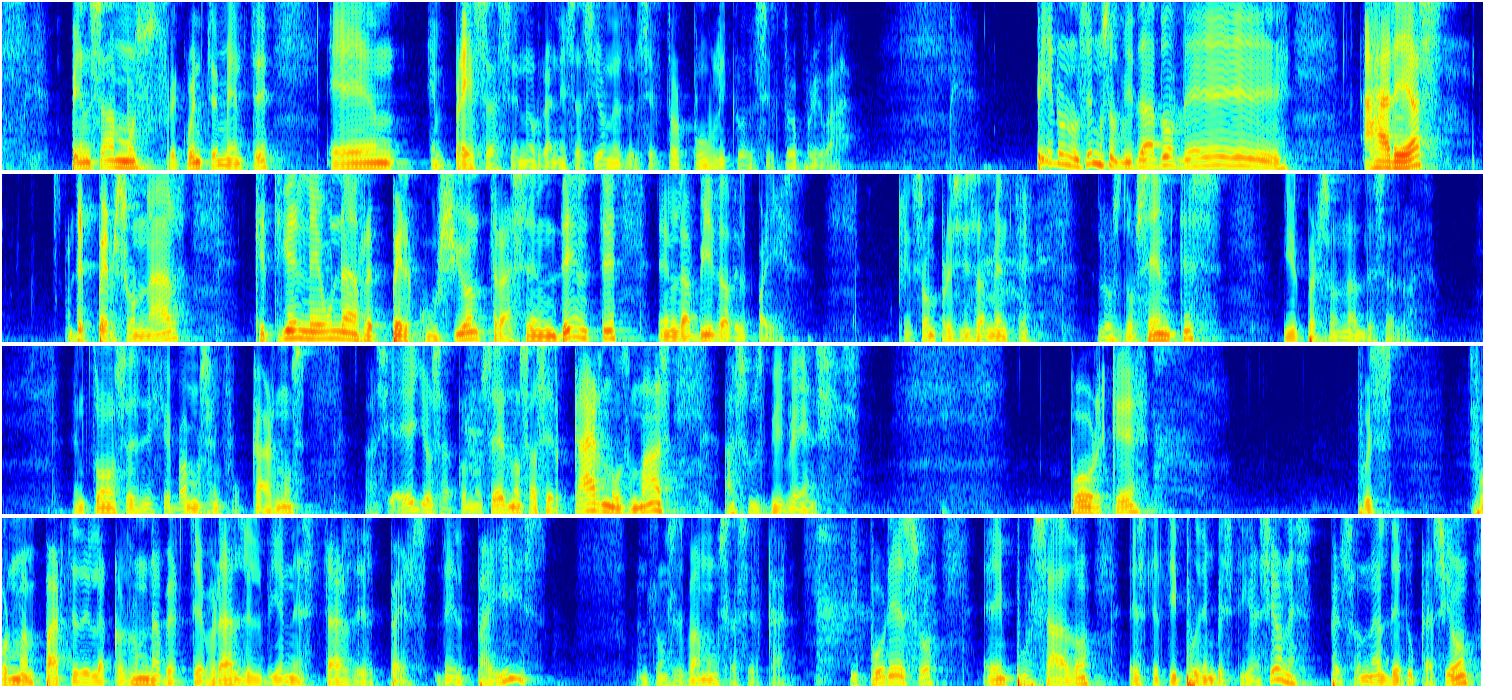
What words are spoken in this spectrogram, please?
pensamos frecuentemente en empresas, en organizaciones del sector público, del sector privado. Pero nos hemos olvidado de áreas de personal que tiene una repercusión trascendente en la vida del país que son precisamente los docentes y el personal de salud. Entonces dije, vamos a enfocarnos hacia ellos, a conocernos, a acercarnos más a sus vivencias. Porque, pues, forman parte de la columna vertebral del bienestar del, país. Entonces vamos a acercarnos. Y por eso he impulsado este tipo de investigaciones, personal de educación,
